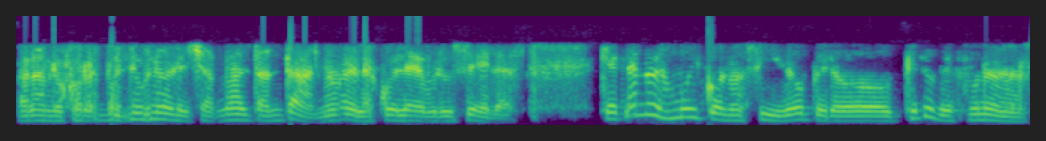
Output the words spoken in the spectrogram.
ahora nos corresponde uno de Charnal Tantán. De la escuela de Bruselas, que acá no es muy conocido, pero creo que fue uno de los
